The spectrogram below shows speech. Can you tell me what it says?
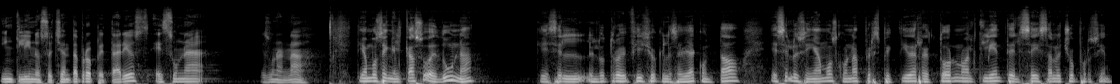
inquilinos, 80 propietarios, es una, es una nada. Digamos, en el caso de Duna, que es el, el otro edificio que les había contado, ese lo diseñamos con una perspectiva de retorno al cliente del 6 al 8%.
